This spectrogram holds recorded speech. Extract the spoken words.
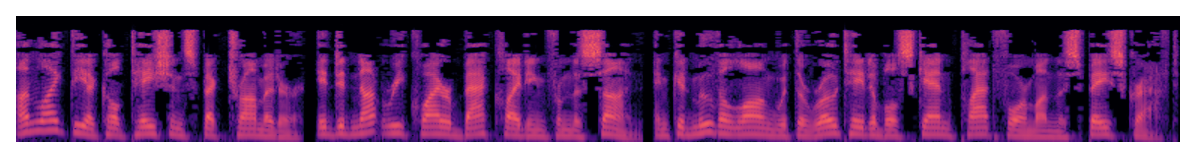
Unlike the occultation spectrometer, it did not require backlighting from the Sun, and could move along with the rotatable scan platform on the spacecraft.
